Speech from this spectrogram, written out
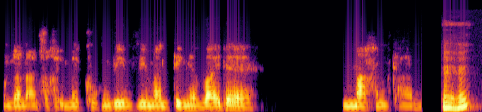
und dann einfach immer gucken, wie, wie man Dinge weitermachen kann. Mhm.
